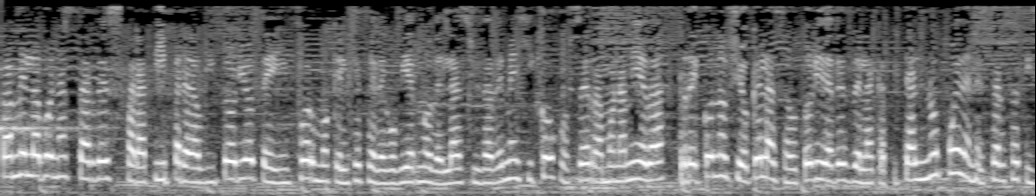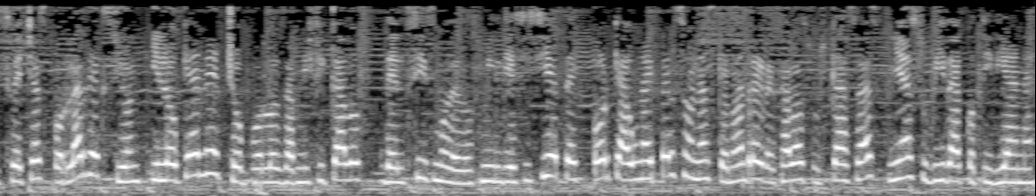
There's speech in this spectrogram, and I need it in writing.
Pamela, buenas tardes para ti, para el auditorio. Te informo que el jefe de gobierno de la Ciudad de México, José Ramón Amieva, reconoció que las autoridades de la capital no pueden estar satisfechas por la reacción y lo que han hecho por los damnificados del sismo de 2017, porque aún hay personas que no han regresado a sus casas ni a su vida cotidiana.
